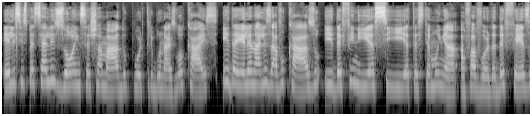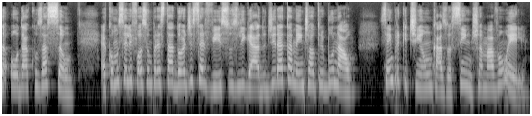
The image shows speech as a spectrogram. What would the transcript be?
Ele se especializou em ser chamado por tribunais locais e daí ele analisava o caso e definia se ia testemunhar a favor da defesa ou da acusação. É como se ele fosse um prestador de serviços ligado diretamente ao tribunal. Sempre que tinha um caso assim, chamavam ele.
